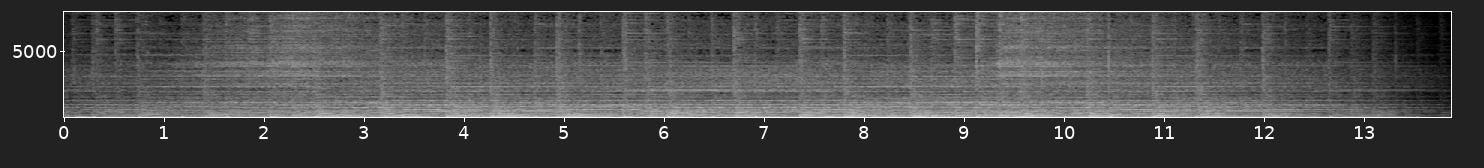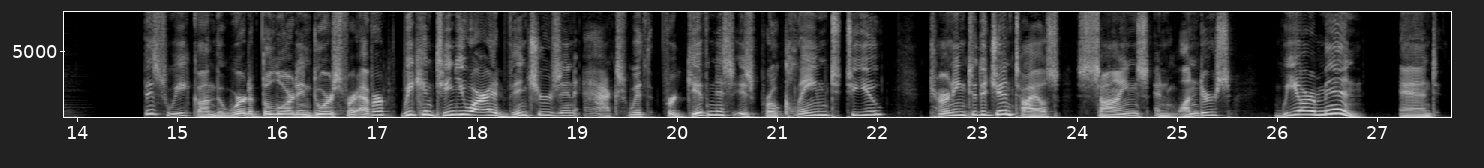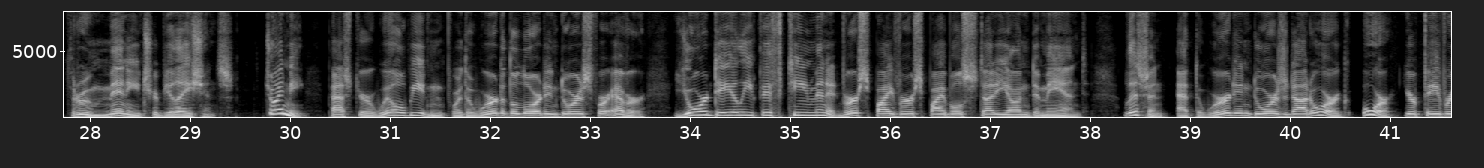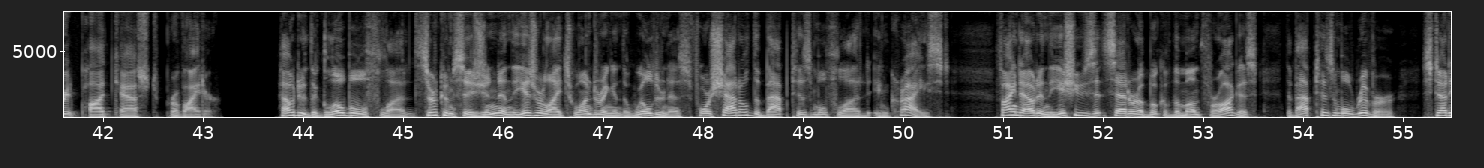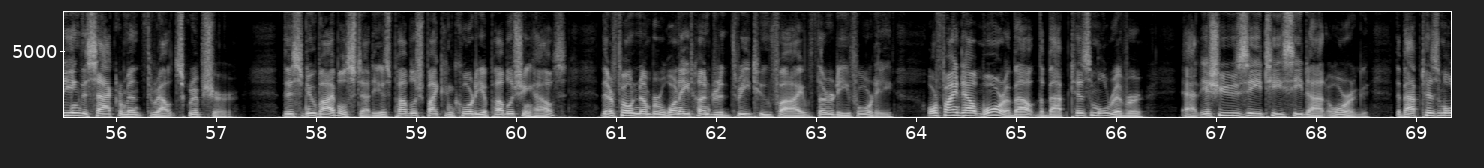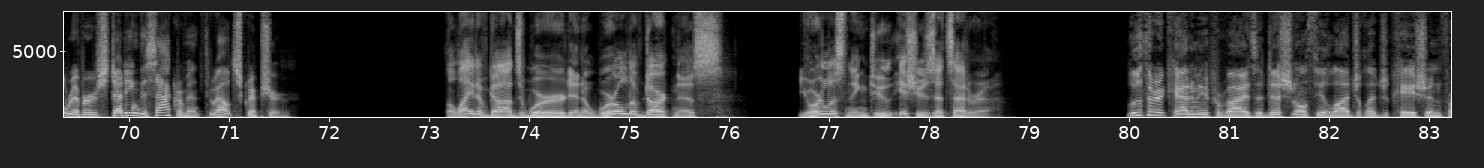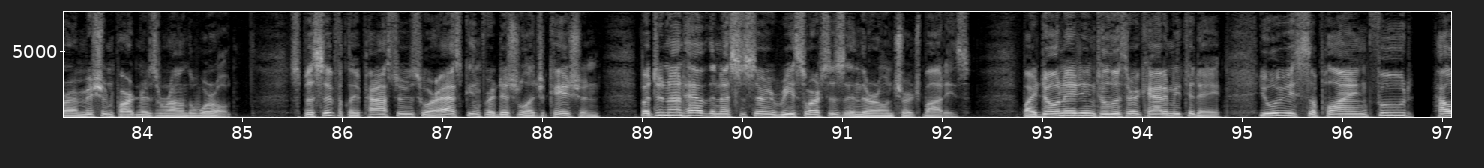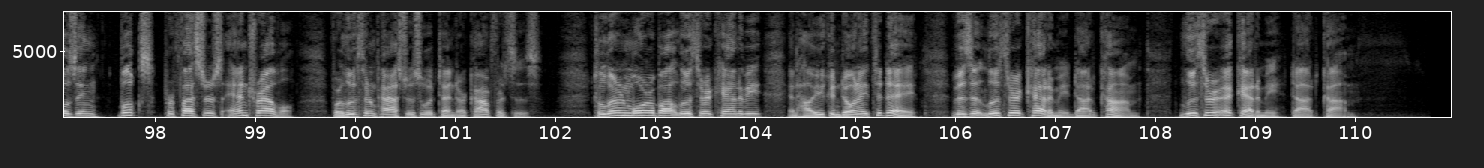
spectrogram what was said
This week on The Word of the Lord Endures Forever, we continue our adventures in Acts with Forgiveness is Proclaimed to You, Turning to the Gentiles, Signs and Wonders, We Are Men, and Through Many Tribulations. Join me, Pastor Will Weedon, for The Word of the Lord Endures Forever, your daily 15 minute verse by verse Bible study on demand. Listen at thewordendures.org or your favorite podcast provider. How do the global flood, circumcision, and the Israelites wandering in the wilderness foreshadow the baptismal flood in Christ? Find out in the Issues Etc. book of the month for August, The Baptismal River, Studying the Sacrament Throughout Scripture. This new Bible study is published by Concordia Publishing House. Their phone number 1-800-325-3040 or find out more about the baptismal river at issuesetc.org. The baptismal river studying the sacrament throughout scripture the light of God's Word in a world of darkness. You're listening to Issues, etc. Luther Academy provides additional theological education for our mission partners around the world, specifically pastors who are asking for additional education but do not have the necessary resources in their own church bodies. By donating to Luther Academy today, you will be supplying food, housing, books, professors, and travel for Lutheran pastors who attend our conferences. To learn more about Luther Academy and how you can donate today, visit lutheracademy.com. lutheracademy.com.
